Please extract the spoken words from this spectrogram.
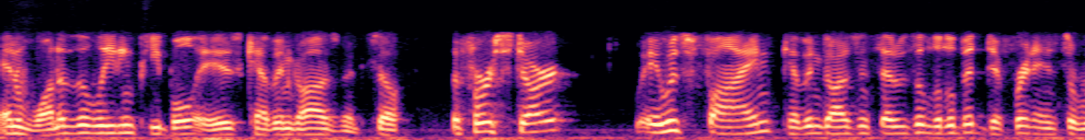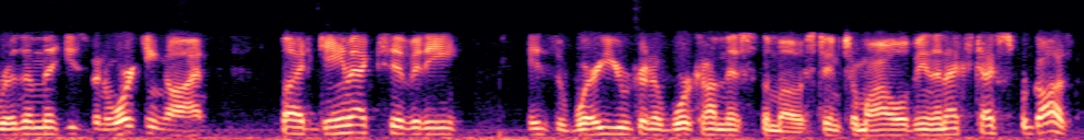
and one of the leading people is Kevin Gausman. So the first start, it was fine. Kevin Gausman said it was a little bit different, and it's a rhythm that he's been working on. But game activity is where you're going to work on this the most, and tomorrow will be the next text for Gausman.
